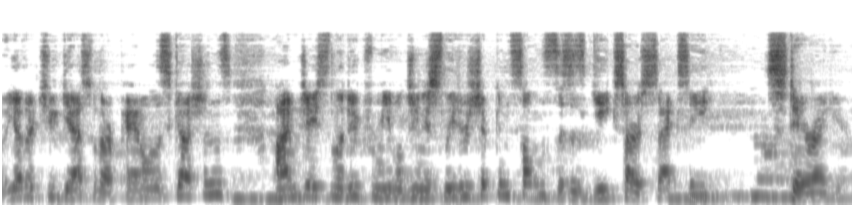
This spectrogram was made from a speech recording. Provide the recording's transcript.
the other two guests with our panel discussions. I'm Jason Leduc from Evil Genius Leadership Consultants. This is Geeks Are Sexy. Stay right here.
